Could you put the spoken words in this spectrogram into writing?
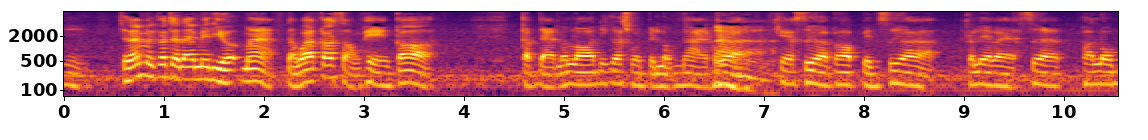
อืม ฉะนั้นมันก็จะได้ไม่เยอะมาก แต่ว่าก็สองเพลงก็ กับแดดร้อนๆนี่ก็ชวนเป็นลมได้เพราะว่าอ่าแค่เสื้อก็เป็นเสื้อเขาเรียกอะไรเสื้อผ้าล่ม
